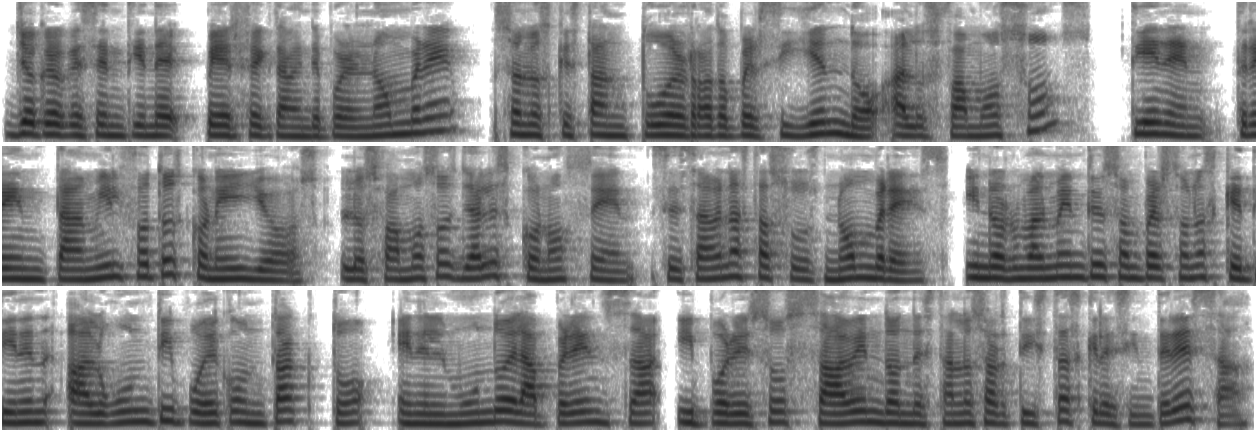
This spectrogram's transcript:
Yo creo que se entiende perfectamente por el nombre. Son los que están todo el rato persiguiendo a los famosos. Tienen 30.000 fotos con ellos. Los famosos ya les conocen, se saben hasta sus nombres. Y normalmente son personas que tienen algún tipo de contacto en el mundo de la prensa y por eso saben dónde están los artistas que les interesa.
